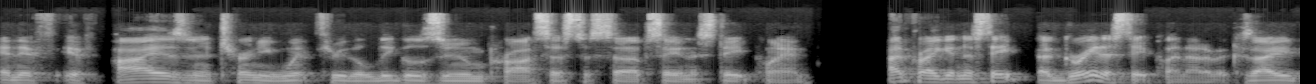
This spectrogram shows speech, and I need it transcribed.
And if if I as an attorney went through the LegalZoom process to set up, say, an estate plan, I'd probably get an estate, a great estate plan out of it because I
